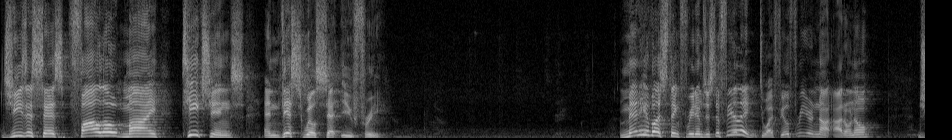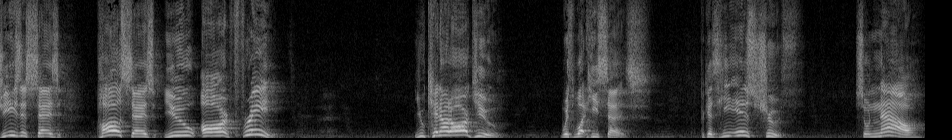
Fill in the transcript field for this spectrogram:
Jesus says, Follow my teachings, and this will set you free. Many of us think freedom is just a feeling. Do I feel free or not? I don't know. Jesus says, Paul says, You are free. You cannot argue with what he says because he is truth. So now,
